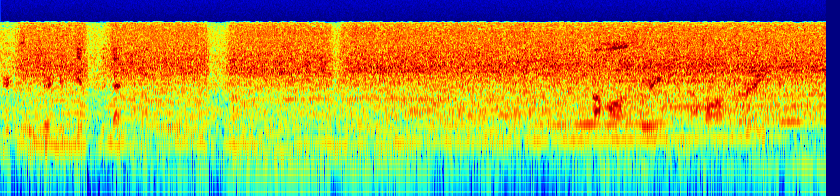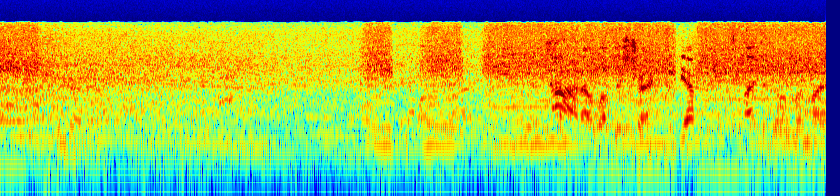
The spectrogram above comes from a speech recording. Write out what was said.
Here, so here, here, here, that. I'm on three. I'm on three. Right now. I think I'm on five. God, I love this track. But yep, I can go run my.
